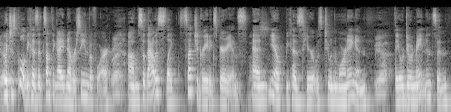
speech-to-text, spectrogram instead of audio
Yeah. which is cool because it's something I had never seen before. Right. Um, so that was like such a great experience, and you know because here it was two in the morning and Yeah. they were doing maintenance and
